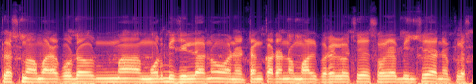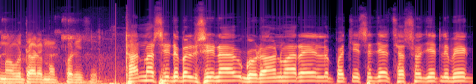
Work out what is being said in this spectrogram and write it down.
પ્લસમાં અમારા ગોડાઉનમાં મોરબી જિલ્લાનો અને ટંકારાનો માલ ભરેલો છે, સોયાબીન છે અને પ્લસમાં વધારે મગફળી છે. થાનમાં સીના ગોડાઉનમાં રહેલ પચીસ હજાર છસો જેટલી બેગ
